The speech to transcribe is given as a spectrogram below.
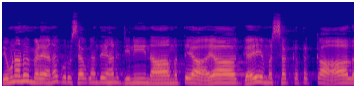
ਤੇ ਉਹਨਾਂ ਨੂੰ ਮਿਲਿਆ ਨਾ, ਗੁਰੂ ਸਾਹਿਬ ਕਹਿੰਦੇ ਹਨ, ਜਿਨੀ ਨਾਮ ਧਿਆਇਆ ਗਏ ਮਸਕਤ ਘਾਲ,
